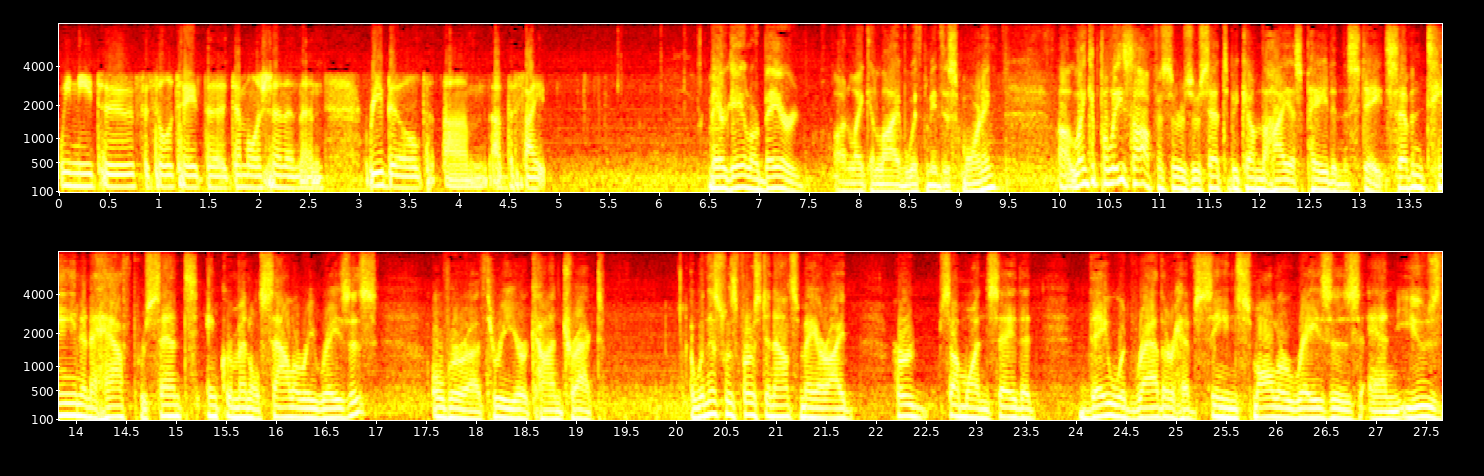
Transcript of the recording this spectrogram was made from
we need to facilitate the demolition and then rebuild um, of the site. Mayor Gaylor Baird on Lincoln Live with me this morning. Uh, Lincoln police officers are set to become the highest paid in the state. 17.5% incremental salary raises over a three-year contract. When this was first announced, Mayor, I heard someone say that they would rather have seen smaller raises and use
